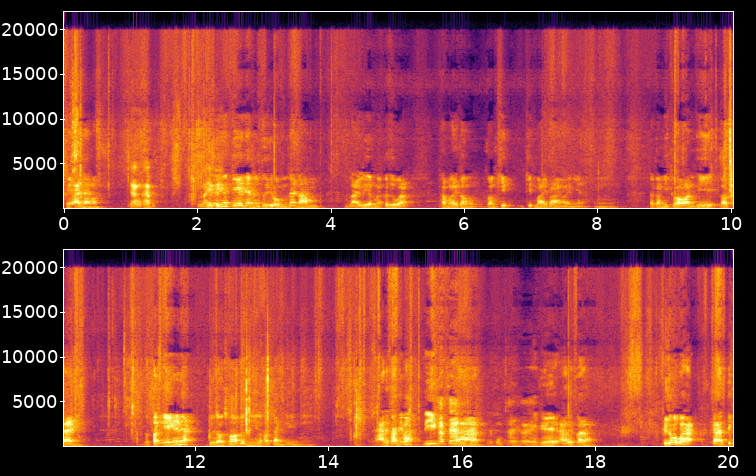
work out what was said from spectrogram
เคยอ่านยังวะยังครับไหนคือปิ๊งเกนเนี่ยหนังสือที่ผมแนะนำหลายเรื่องนะก็คือว่าทำอะไรต้องต้องคิดคิดใหม่บ้างอะไรเงี้ย อืม แล้วก็มีกรอนที่เราแต่ง เราแต่งเองนะเนี่ย คือเราชอบเรื่องนี้เราก็แต่งเอง อ่านให้ฟังดีปะ ดีครับอาจารย์อ่า เดี๋ยวผมถ่ายให้ โอเคอ่านให้ฟัง คือเขาบอกว่าการติ้ง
